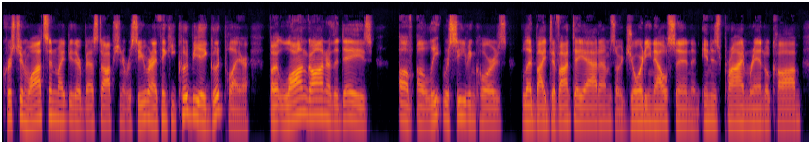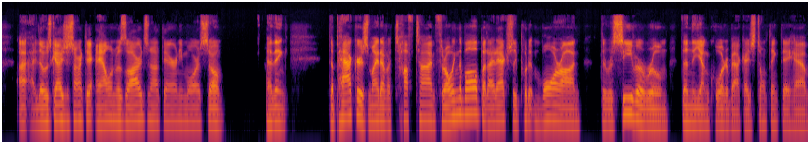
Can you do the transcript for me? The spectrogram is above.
Christian Watson might be their best option at receiver, and I think he could be a good player, but long gone are the days of elite receiving corps led by Davante Adams or Jordy Nelson and in his prime Randall Cobb. Uh, those guys just aren't there. Allen Lazard's not there anymore. So I think the Packers might have a tough time throwing the ball, but I'd actually put it more on the receiver room than the young quarterback. I just don't think they have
